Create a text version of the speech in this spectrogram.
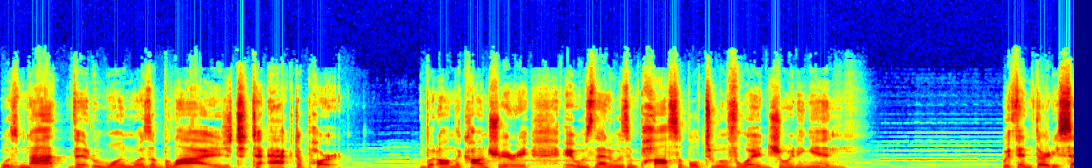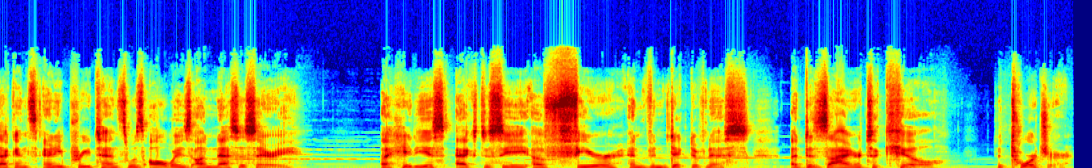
was not that one was obliged to act a part, but on the contrary, it was that it was impossible to avoid joining in. Within 30 seconds, any pretense was always unnecessary. A hideous ecstasy of fear and vindictiveness, a desire to kill, to torture,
